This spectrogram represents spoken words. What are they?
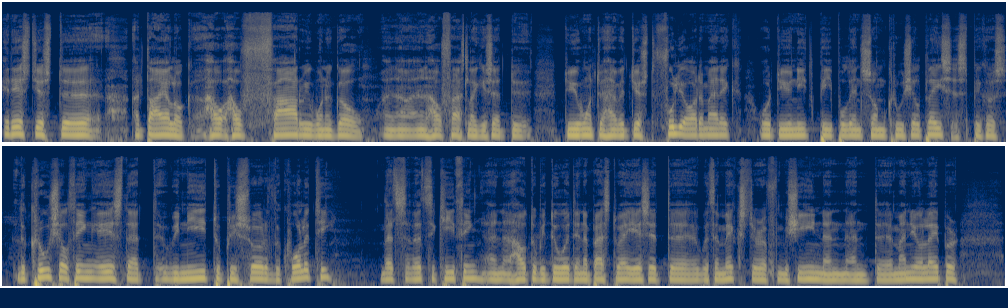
it is just uh, a dialogue how, how far we want to go and, uh, and how fast like you said do, do you want to have it just fully automatic or do you need people in some crucial places? Because the crucial thing is that we need to preserve the quality. That's that's the key thing and how do we do it in the best way? Is it uh, with a mixture of machine and, and uh, manual labor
